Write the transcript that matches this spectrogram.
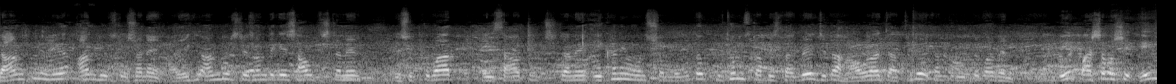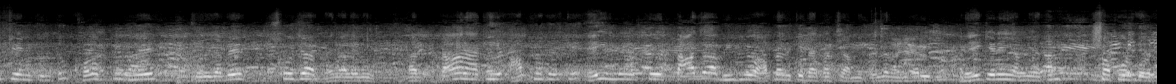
ডানকুনি হয়ে আন্দুর স্টেশনে। আর এই আন্দুর স্টেশন থেকে সাউথ স্টেশনের যে শুক্রবার এই সাউথ স্টেশনে এখানে সম্ভবত প্রথম স্টপেজ থাকবে, যেটা হাওড়া যাত্রীরা এখান থেকে উঠতে পারবেন। এর পাশাপাশি এই ট্রেন কিন্তু খড়গপুর হয়ে চলে যাবে সোজা বেঙ্গালুরু। আর তার আগে আপনাদেরকে এই মুহূর্তে তাজা ভিডিও আপনাদেরকে দেখাচ্ছে আমি কল্যাণ অধিকারী। আর এই ট্রেনেই আমি এখন সফর করব।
